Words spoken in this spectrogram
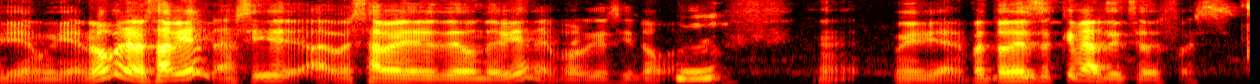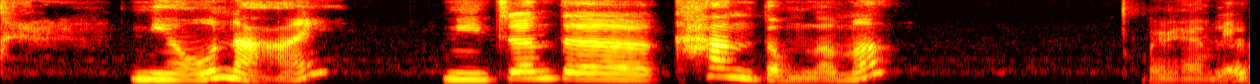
bien, muy bien. No, pero está bien, así eh, sabes de dónde viene, porque si no. ¿eh? Muy bien. Pues entonces, ¿qué me has dicho después? Nai, ¿ni de Muy bien. ¿eh?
